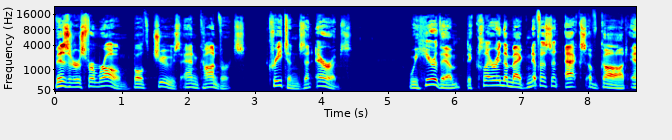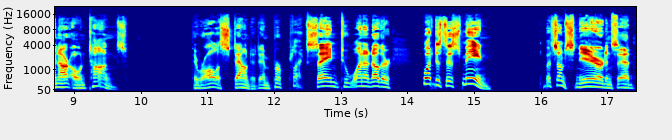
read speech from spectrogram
visitors from Rome, both Jews and converts, Cretans and Arabs. We hear them declaring the magnificent acts of God in our own tongues. They were all astounded and perplexed, saying to one another, What does this mean? But some sneered and said,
